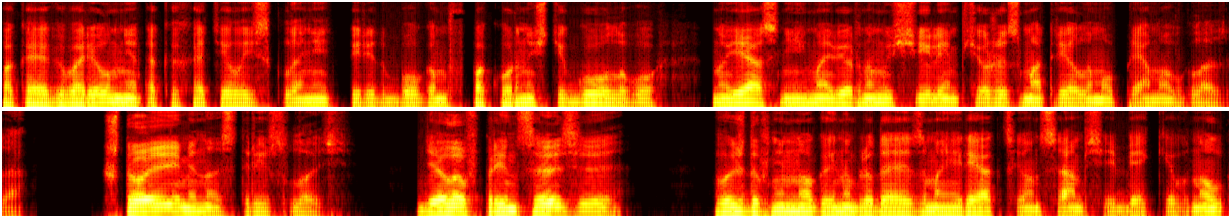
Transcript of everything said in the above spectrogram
Пока я говорил, мне так и хотелось склонить перед Богом в покорности голову, но я с неимоверным усилием все же смотрел ему прямо в глаза. «Что именно стряслось? Дело в принцессе?» Выждав немного и наблюдая за моей реакцией, он сам себе кивнул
